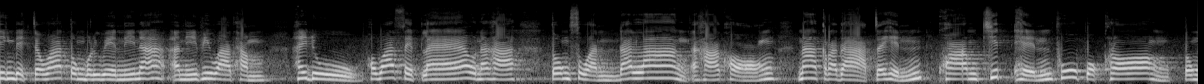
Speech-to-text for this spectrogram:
ริง ๆ เด็กจะวาดตรงบริเวณนี้นะ อันนี้พี่วาทำให้ดู เพราะวาดเสร็จแล้วนะคะ ตรงส่วนด้านล่างนะคะของหน้ากระดาษจะเห็นความคิดเห็นผู้ปกครองตรง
